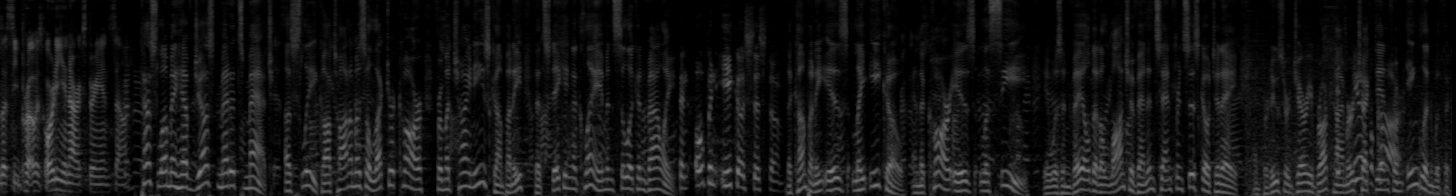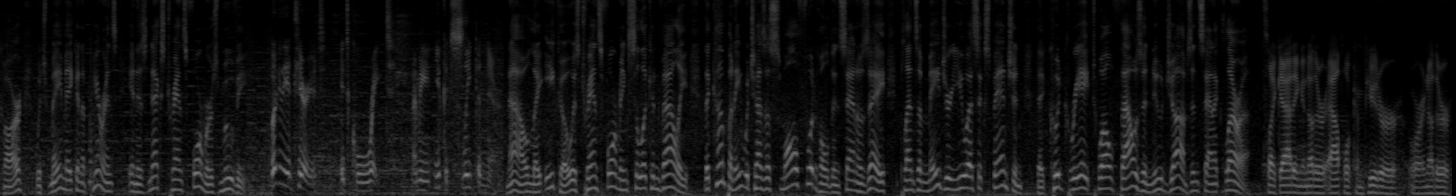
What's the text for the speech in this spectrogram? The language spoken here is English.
The C Pro is already in our experience zone. Tesla may have just met its match, a sleek, autonomous electric car from a Chinese company that's staking a claim in Silicon Valley. An open ecosystem. The company is LeEco, and the car is LeSEE. It was unveiled at a launch event in San Francisco today, and producer Jerry Bruckheimer checked in from England with the car, which may make an appearance in his next Transformers movie. Look at the interior. It's, it's great. I mean, you could sleep in there. Now, LeEco is transforming Silicon Valley. The company, which has a small foothold in San Jose, plans a major U.S. expansion that could create 12,000 new jobs in Santa Clara. It's like adding another Apple computer or another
